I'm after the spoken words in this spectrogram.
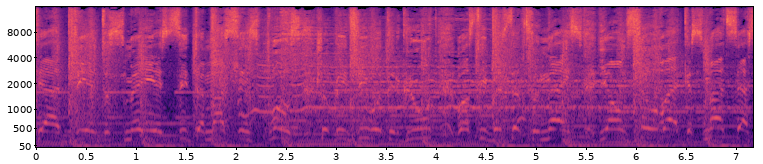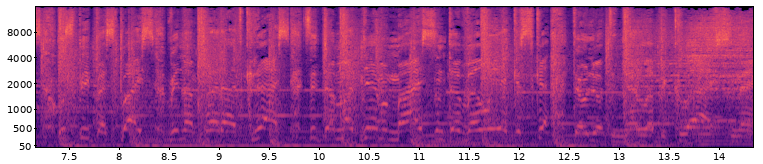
Kādu dienu tu smejies, citam asins plūs. Šobrīd dzīvot ir grūti, valstī bezdarbs un naids. Jauni cilvēki, kas mācās, uzpīpēs spais. Vienam parāda krājs, citam atņēma mais. Un tev vēl liekas, ka tev ļoti nelabi klājas. Nē,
